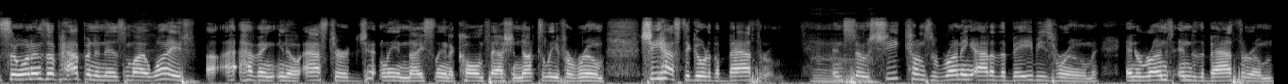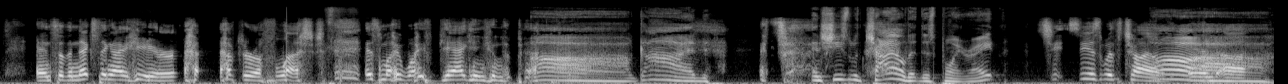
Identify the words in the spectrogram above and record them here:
So what ends up happening is my wife, uh, having you know asked her gently and nicely in a calm fashion not to leave her room, she has to go to the bathroom. And so she comes running out of the baby's room and runs into the bathroom. And so the next thing I hear after a flush is my wife gagging in the bathroom. Oh God! And she's with child at this point, right? she, she is with child. Oh, And, uh,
